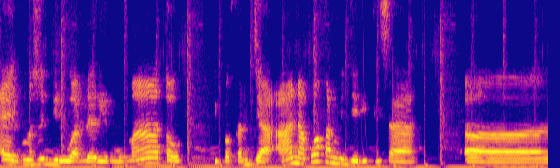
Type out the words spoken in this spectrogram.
eh maksudnya di luar dari rumah atau di pekerjaan aku akan menjadi bisa eh,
